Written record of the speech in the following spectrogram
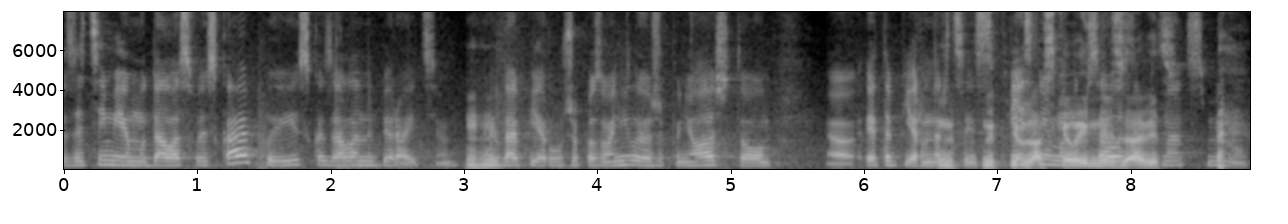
Затем я ему дала свой скайп и сказала, набирайте. Когда Пьер уже позвонила, я уже поняла, что э, это Пьер Нарцисс. ну, Песню ему написала за мерзавец. 15 минут.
